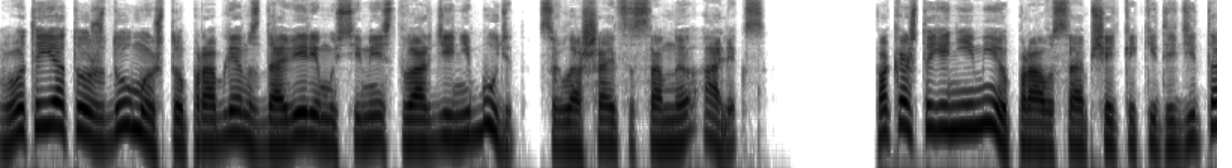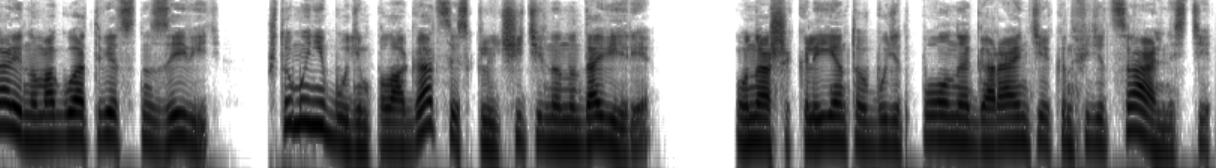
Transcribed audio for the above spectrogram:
Вот и я тоже думаю, что проблем с доверием у семейства Орди не будет, соглашается со мной Алекс. Пока что я не имею права сообщать какие-то детали, но могу ответственно заявить, что мы не будем полагаться исключительно на доверие. У наших клиентов будет полная гарантия конфиденциальности,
